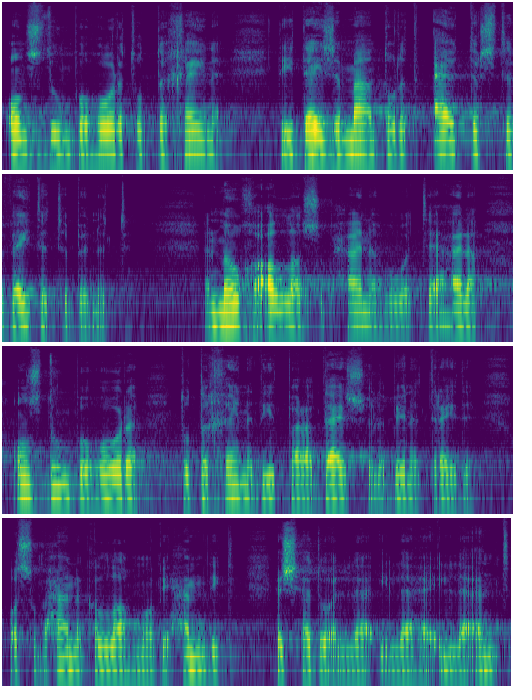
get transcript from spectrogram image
ons doen behoren tot degene die deze maand tot het uiterste weten te benutten. En mogen Allah subhanahu wa ta'ala ons doen behoren tot degene die het paradijs zullen binnentreden. Wa subhanak Allahumma bihamdik. Ashhadu an la ilaha illa ant.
